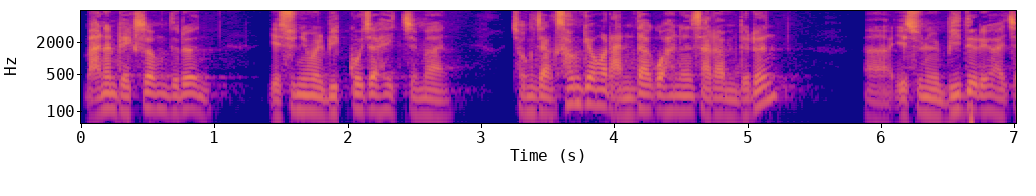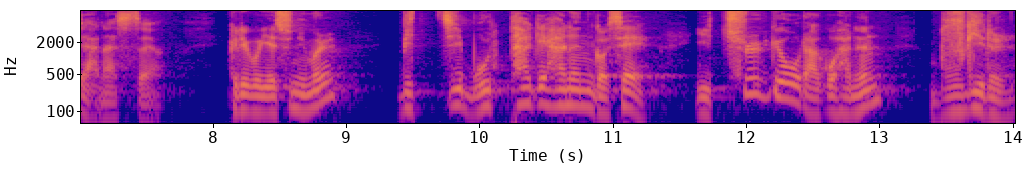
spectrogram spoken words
많은 백성들은 예수님을 믿고자 했지만 정작 성경을 안다고 하는 사람들은 아, 예수님을 믿으려 하지 않았어요. 그리고 예수님을 믿지 못하게 하는 것에 이 출교라고 하는 무기를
